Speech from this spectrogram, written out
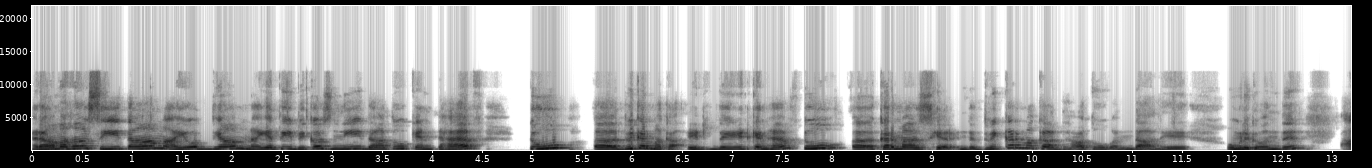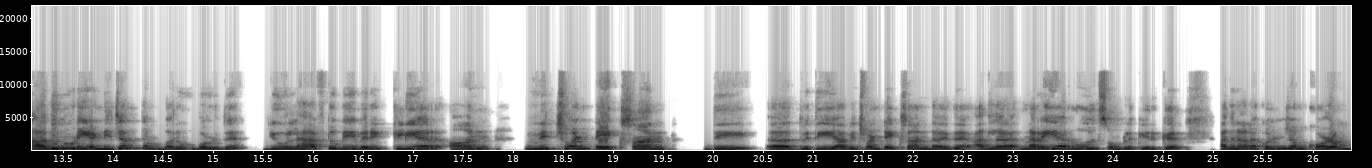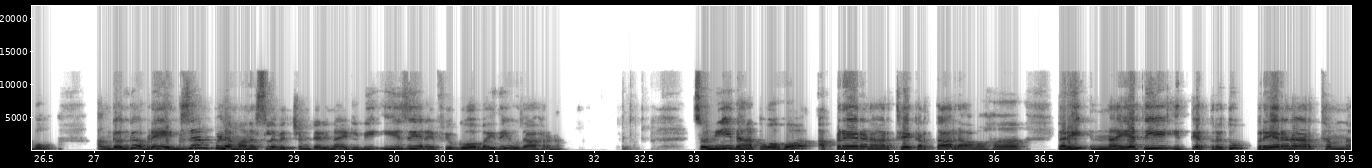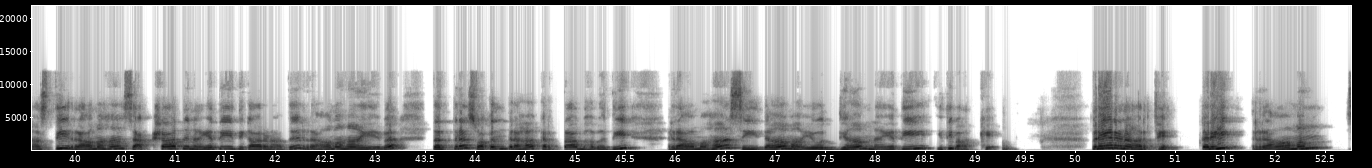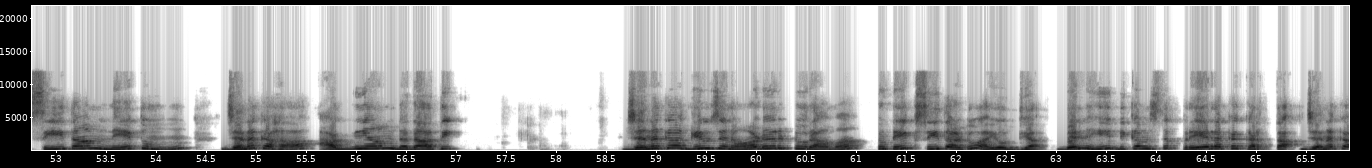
रामः सीताम् अयोध्यां नयति बिकास् नी धातु can have to द्विकर्मका it it can have to karmas here இந்த த்விகர்மகா தாத்து வந்தாலே உங்களுக்கு வந்து அதனுடைய நிஜந்தம் வரும் பொழுது you will have to be very clear on which one takes on the த்வித்தியா which one takes on the இது அதுல நிறைய ரூல்ஸ் உங்களுக்கு இருக்கு அதனால கொஞ்சம் குழம்பும் அங்கங்க அப்படியே எக்ஸாம்பிள மனசுல வச்சுட்டேன்னா it be easier if you go by the உதாகரணம் सो नी धातोः अप्रेरणार्थे कर्ता रामः तर्हि नयति इत्यत्र तु प्रेरणार्थं नास्ति रामः साक्षात् नयति इति कारणात् रामः एव तत्र स्वतन्त्रः कर्ता भवति रामः सीताम् अयोध्यां नयति इति वाक्ये प्रेरणार्थे। तर्हि रामं सीतां नेतुं जनकः आज्ञां ददाति। Janaka gives an order to Rama to take Sita to Ayodhya then he becomes the प्रेरक कर्ता Janaka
